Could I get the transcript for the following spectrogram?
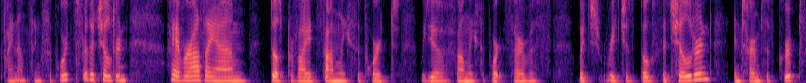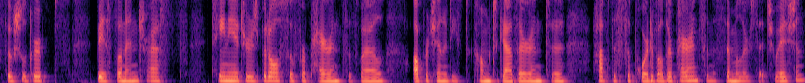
financing supports for their children. However, as I am does provide family support. We do have a family support service which reaches both the children in terms of groups, social groups based on interests, teenagers, but also for parents as well, opportunities to come together and to have the support of other parents in a similar situation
